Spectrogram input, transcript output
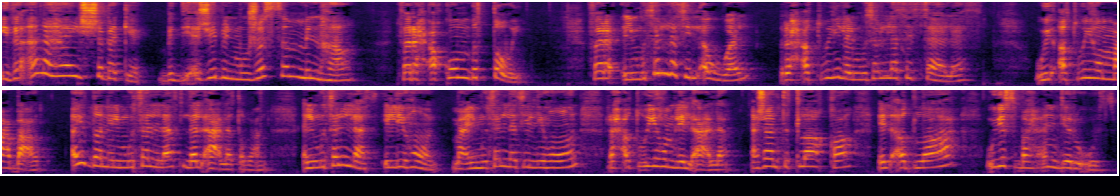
إذا أنا هاي الشبكة بدي أجيب المجسم منها فرح أقوم بالطوي. فالمثلث الأول رح أطويه للمثلث الثالث وأطويهم مع بعض. أيضا المثلث للأعلى طبعا. المثلث اللي هون مع المثلث اللي هون رح أطويهم للأعلى عشان تتلاقى الأضلاع ويصبح عندي رؤوس.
